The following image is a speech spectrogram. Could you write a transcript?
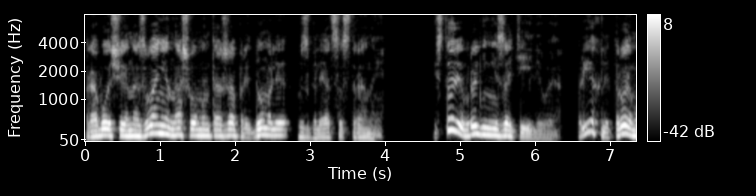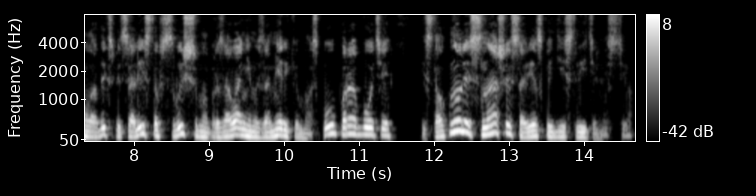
Рабочее название нашего монтажа придумали «Взгляд со стороны». История вроде не затейливая. Приехали трое молодых специалистов с высшим образованием из Америки в Москву по работе и столкнулись с нашей советской действительностью.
